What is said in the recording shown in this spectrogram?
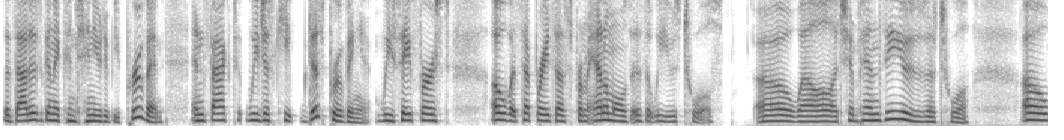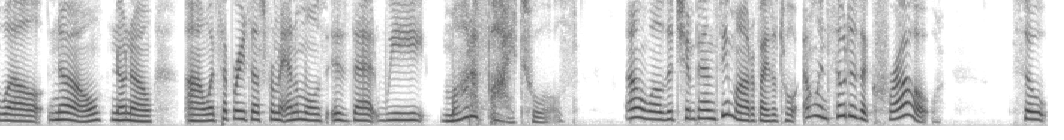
that that is going to continue to be proven. In fact, we just keep disproving it. We say first, oh, what separates us from animals is that we use tools. Oh, well, a chimpanzee uses a tool. Oh, well, no, no, no. Uh, what separates us from animals is that we modify tools. Oh, well, the chimpanzee modifies a tool. Oh, and so does a crow. So,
